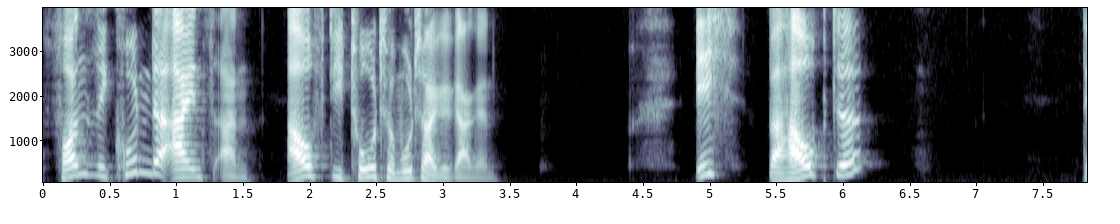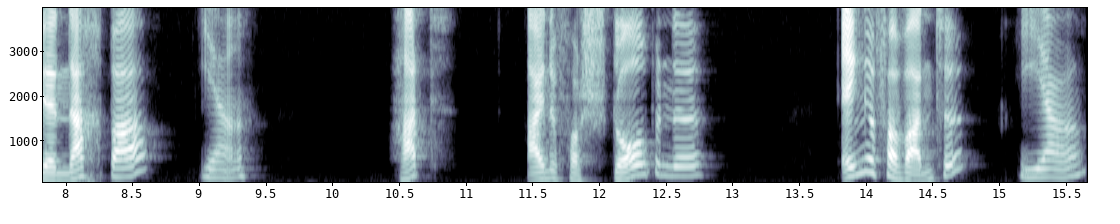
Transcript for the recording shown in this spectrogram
von Sekunde 1 an auf die tote Mutter gegangen. Ich behaupte, der Nachbar ja. hat eine verstorbene enge Verwandte. Ja.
